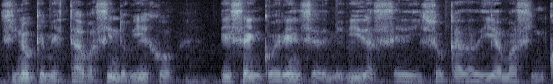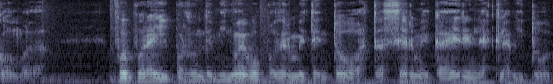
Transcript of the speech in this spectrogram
sino que me estaba haciendo viejo, esa incoherencia de mi vida se hizo cada día más incómoda. Fue por ahí por donde mi nuevo poder me tentó hasta hacerme caer en la esclavitud.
